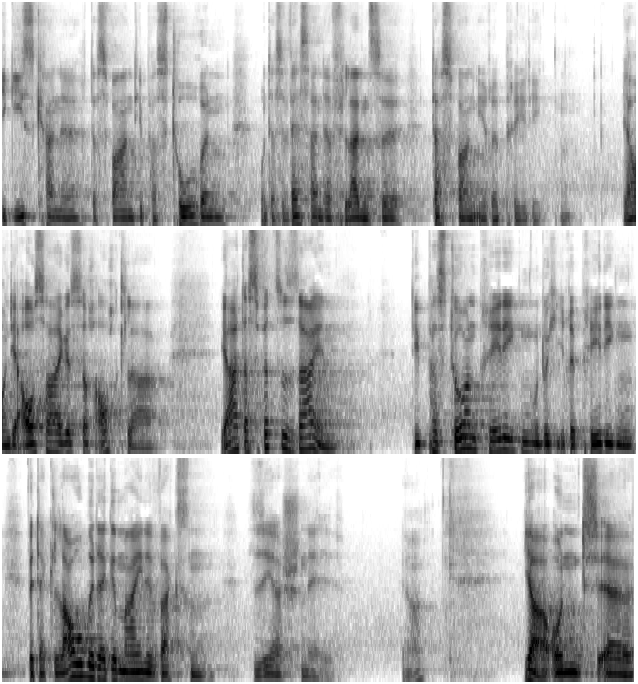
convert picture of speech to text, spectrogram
Die Gießkanne, das waren die Pastoren. Und das Wässern der Pflanze, das waren ihre Predigten. Ja, und die Aussage ist doch auch klar. Ja, das wird so sein. Die Pastoren predigen und durch ihre Predigen wird der Glaube der Gemeinde wachsen, sehr schnell. Ja, ja und äh,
